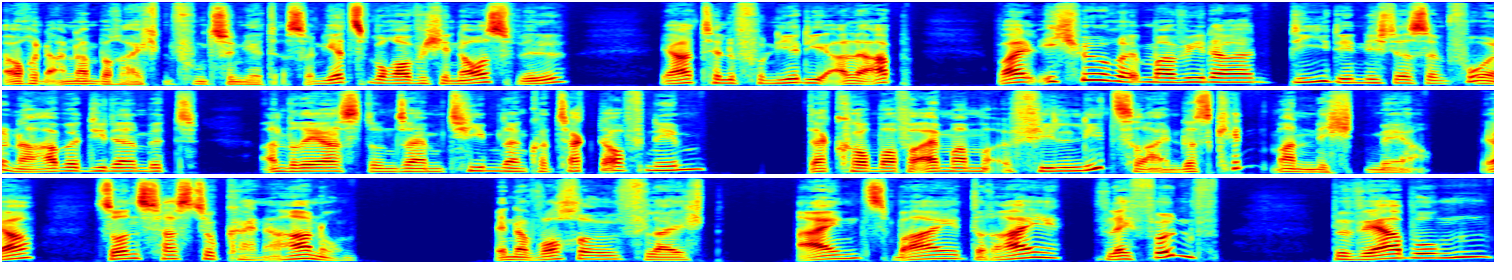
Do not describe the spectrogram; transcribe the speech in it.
auch in anderen Bereichen funktioniert das. Und jetzt, worauf ich hinaus will, ja, telefonier die alle ab, weil ich höre immer wieder die, denen ich das empfohlen habe, die dann mit Andreas und seinem Team dann Kontakt aufnehmen. Da kommen auf einmal viele Leads rein. Das kennt man nicht mehr. Ja, sonst hast du keine Ahnung. In der Woche vielleicht ein, zwei, drei, vielleicht fünf Bewerbungen,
